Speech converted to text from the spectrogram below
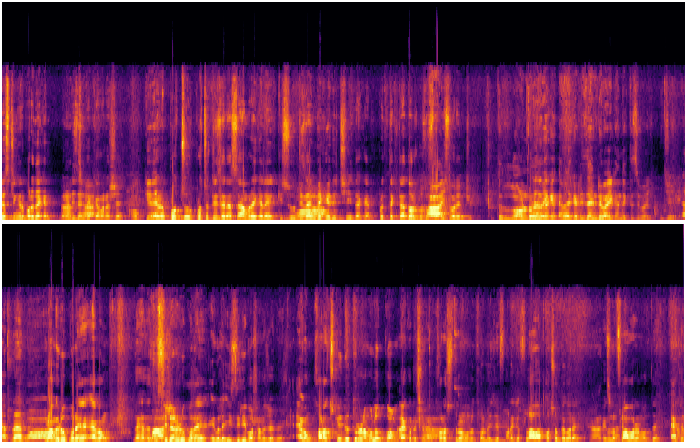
পেস্টিং এর পরে দেখেন আচ্ছা। ডিজাইনটা কেমন আসে Okay. এখানে প্রচুর প্রচুর ডিজাইন আছে আমরা এখানে কিছু ডিজাইন দেখিয়ে দিচ্ছি দেখেন প্রত্যেকটা দশ বছর ভাই। সার্ভিস ওয়ারেন্টি তো লন্ডন এই যে দেখেন। আমেরিকা ডিজাইন রে ভাই এখানে দেখতেছি ভাই জি আপনার রঙের উপরে এবং দেখা যাচ্ছে সিলারের উপরে এগুলো ইজিলি বসানো যাবে। এবং খরচ কিন্তু তুলনামূলক কম ডেকোরেশনের আচ্ছা। খরচ তুলনামূলক কম। এই যে অনেকে ফ্লাওয়ার পছন্দ করে আচ্ছা। এগুলো ফ্লাওয়ারের মধ্যে। এখন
